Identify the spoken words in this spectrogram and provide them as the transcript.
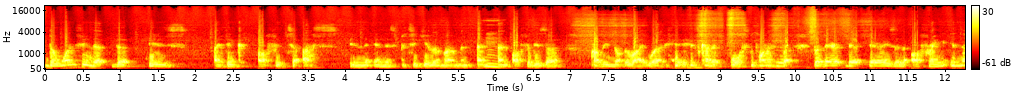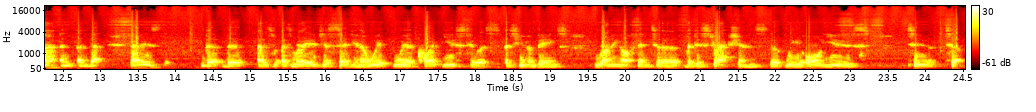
the one thing that, that is I think, offered to us in in this particular moment. And, mm. and offered is a probably not the right word. it's kind of forced upon us, but but there, there there is an offering in that, and, and that that is the the as as Maria just said. You know, we're we're quite used to as as human beings running off into the distractions that we all use to to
